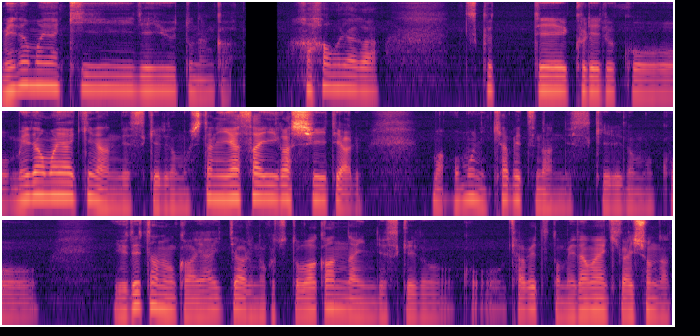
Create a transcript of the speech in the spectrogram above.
目玉焼きで言うとなんか母親が作っててくれるこう目玉焼きなんですけれども下に野菜が敷いてある。まあ主にキャベツなんですけれどもこう茹でたのか焼いてあるのかちょっとわかんないんですけどこうキャベツと目玉焼きが一緒になっ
